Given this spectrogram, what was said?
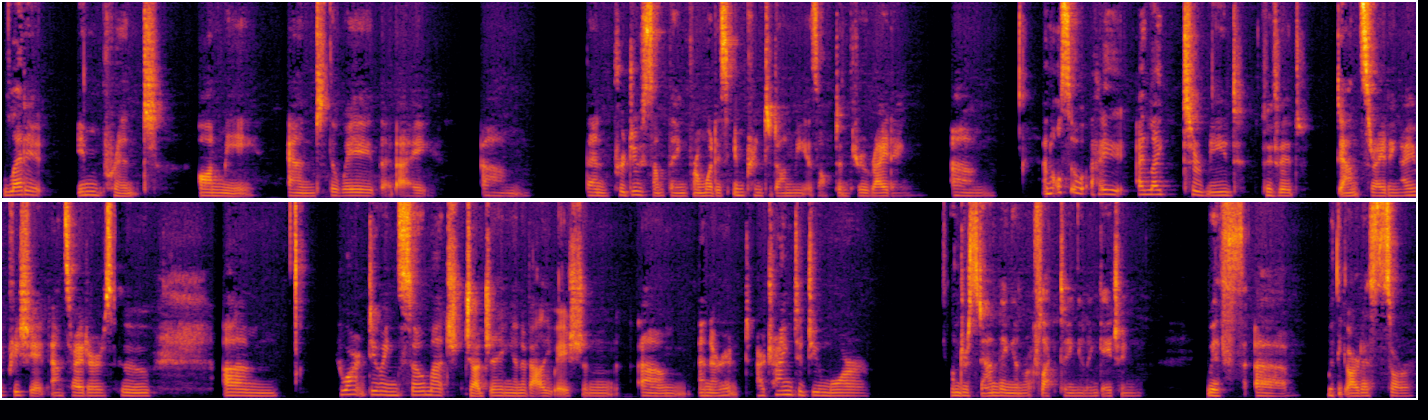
let it imprint on me and the way that I um, then produce something from what is imprinted on me is often through writing. Um, and also, I, I like to read vivid dance writing. I appreciate dance writers who um, who aren't doing so much judging and evaluation um, and are, are trying to do more understanding and reflecting and engaging with uh, with the artists or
